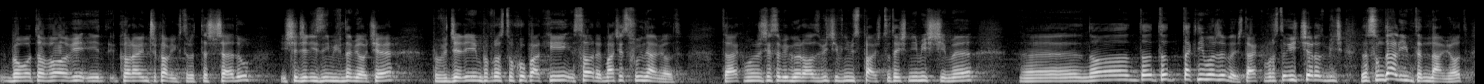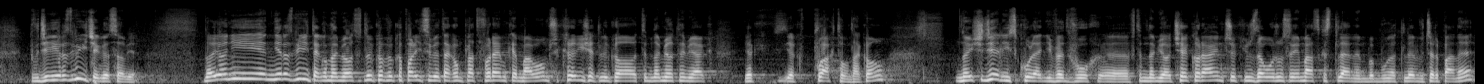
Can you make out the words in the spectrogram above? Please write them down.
Bołotowowi i Koreańczykowi, który też szedł i siedzieli z nimi w namiocie, powiedzieli im po prostu chłopaki, sorry, macie swój namiot, tak, możecie sobie go rozbić i w nim spać, tutaj się nie mieścimy, e, no to, to tak nie może być, tak, po prostu idźcie rozbić, zresztą dali im ten namiot, powiedzieli rozbijcie go sobie. No i oni nie rozbili tego namiotu, tylko wykopali sobie taką platformkę małą, przykryli się tylko tym namiotem jak, jak, jak płachtą taką. No i siedzieli skuleni we dwóch e, w tym namiocie. Koreańczyk już założył sobie maskę z tlenem, bo był na tyle wyczerpany.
